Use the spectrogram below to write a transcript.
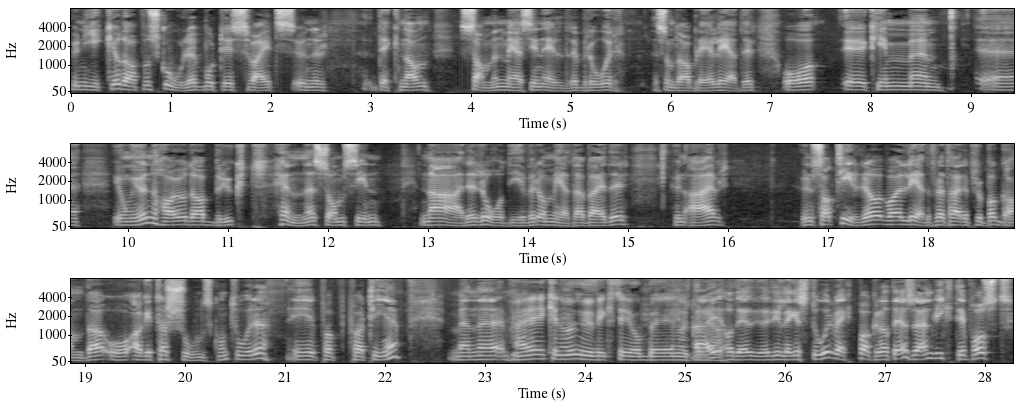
hun gikk jo da på skole borte i Sveits under dekknavn sammen med sin eldre bror, som da ble leder. Og eh, Kim eh, Jong-un har jo da brukt henne som sin nære rådgiver og medarbeider. Hun er hun satt tidligere og var leder for dette her propaganda- og agitasjonskontoret i partiet, men eh, Nei, ikke noe uviktig jobb i Nord-Korea. Nei, og det, de legger stor vekt på akkurat det, så det er en viktig post.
